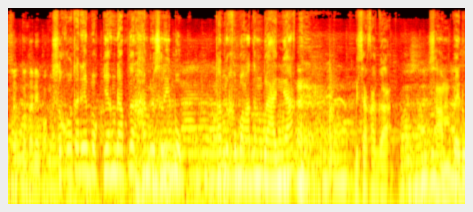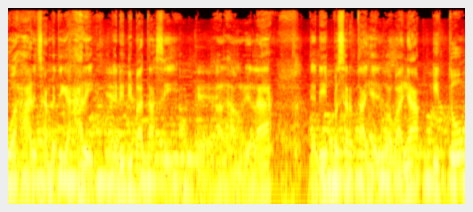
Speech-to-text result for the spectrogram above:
Sekota Depok. sekota Depok yang daftar hampir seribu. Tapi kebangetan banyak bisa kagak sampai dua hari sampai tiga hari. Jadi dibatasi. Alhamdulillah. Jadi pesertanya juga banyak. Itu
